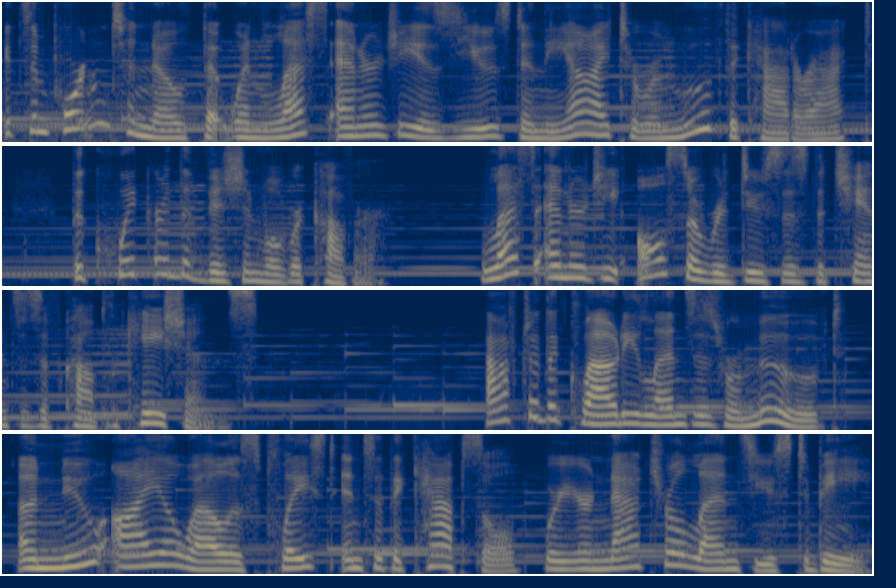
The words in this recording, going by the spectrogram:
It's important to note that when less energy is used in the eye to remove the cataract, the quicker the vision will recover. Less energy also reduces the chances of complications. After the cloudy lens is removed, a new IOL is placed into the capsule where your natural lens used to be.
